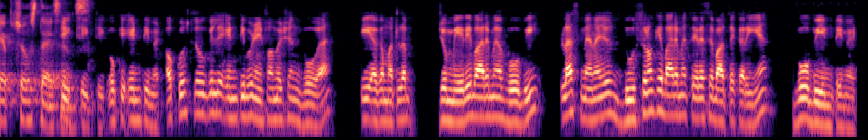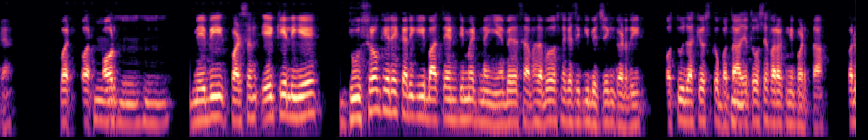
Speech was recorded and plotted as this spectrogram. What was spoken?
captures the ठीक ठीक ठीक ओके इंटीमेट और कुछ लोगों के लिए इंटीमेट इन्फॉर्मेशन वो है कि अगर मतलब जो मेरे बारे में है वो भी प्लस मैंने जो दूसरों के बारे में तेरे से बातें करी हैं वो भी इंटीमेट है। बट और हम्म, और हम्म, हम्म, मे बी पर्सन ए के लिए दूसरों के लिए करी की बातें इंटीमेट नहीं है। जैसे सपोज़ उसने किसी की बिचिंग कर दी और तू जाके उसको बता दे तो उसे फ़र्क नहीं पड़ता। पर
